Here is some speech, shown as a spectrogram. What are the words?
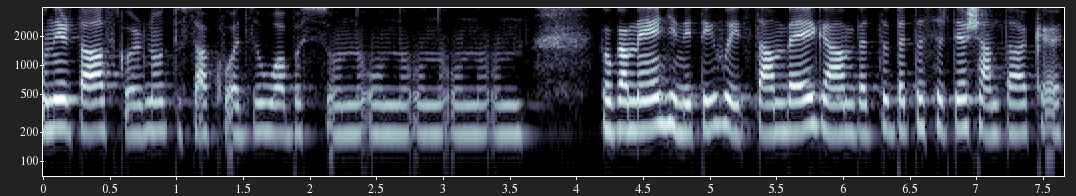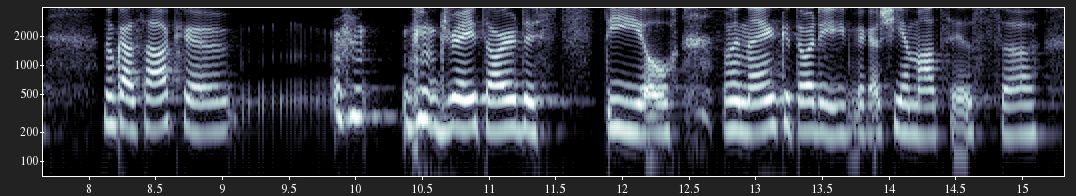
un ir tās, kur nu, tu sakot zobus un, un, un, un, un kaut kā mēģini tikt līdz tām beigām. Bet, bet tas ir tiešām tā, ka, nu, kā saka, great artist stila, vai ne? Ka tu arī vienkārši iemācies. Uh,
